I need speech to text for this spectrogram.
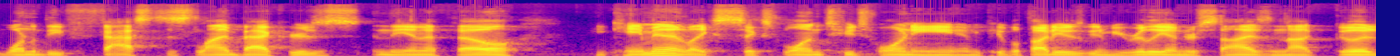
one of the fastest linebackers in the NFL. He came in at like 6'1, 220, and people thought he was going to be really undersized and not good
